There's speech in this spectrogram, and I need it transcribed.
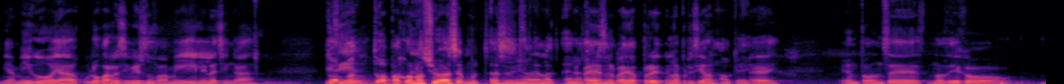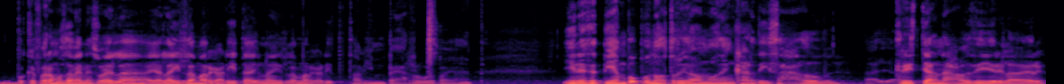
mi amigo allá los va a recibir su familia y la chingada. Y Tu, sí, papá, tu papá conoció a ese, mu- a ese señor en la, en la en, cárcel. allá pre- en la prisión. Ok. Ey. Entonces nos dijo, pues que fuéramos a Venezuela, allá en la isla Margarita, hay una isla Margarita, está bien perro, güey, para allá. Y en ese tiempo, pues nosotros íbamos encardizados, güey. Cristian Audi y la verga.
